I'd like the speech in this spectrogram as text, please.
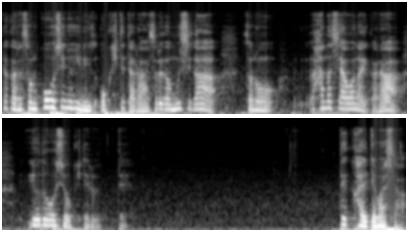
だからその更新の日に起きてたらそれが虫がその話し合わないから夜通し起きてるって。って書いてました。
